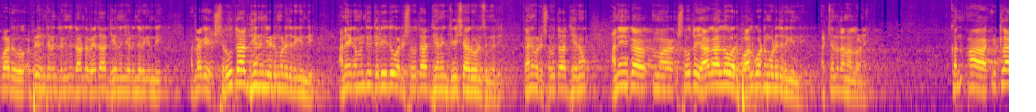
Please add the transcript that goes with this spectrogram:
వారు అభ్యసించడం జరిగింది. దాంట్లో వేదాధ్యయనం చేయడం జరిగింది. అట్లాగే శ్రౌతాధ్యయనం చేయడం కూడా జరిగింది. అనేక మందికి తెలియదు వారు శ్రౌతాధ్యయనం చేశారు అనే సంగతి. కానీ వారి శ్రౌతాధ్యయనం అనేక శ్రౌత యాగాల్లో వారు పాల్గొనడం కూడా జరిగింది ఆ చిన్నతనంలోనే కన్ ఇట్లా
